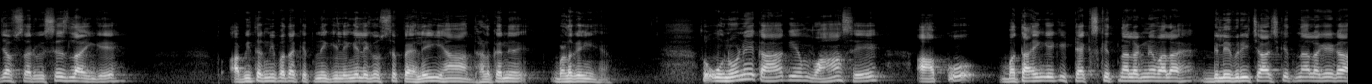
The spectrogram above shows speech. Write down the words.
जब सर्विसेज़ लाएँगे तो अभी तक नहीं पता कितने की लेंगे, लेकिन उससे पहले ही यहाँ धड़कनें बढ़ गई हैं। तो उन्होंने कहा कि हम वहाँ से आपको बताएँगे कि टैक्स कितना लगने वाला है, डिलीवरी चार्ज कितना लगेगा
